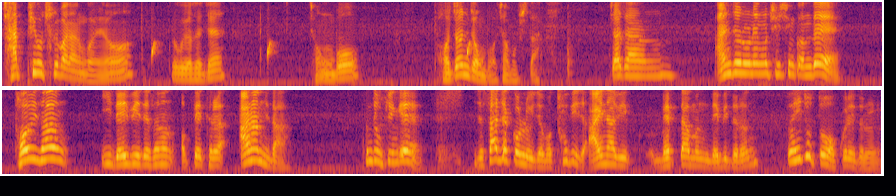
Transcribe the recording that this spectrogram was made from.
잡히고 출발하는 거예요. 그리고 여기서 이제 정보 버전 정보 자 봅시다. 짜잔. 안전운행은 최신 건데 더 이상 이 내비에 대해서는 업데이트를 안 합니다. 근데 웃긴 게 이제 싸제 걸로 이제 뭐 2D 아이나비 맵 담은 내비들은 또 해줘 또 업그레이드를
